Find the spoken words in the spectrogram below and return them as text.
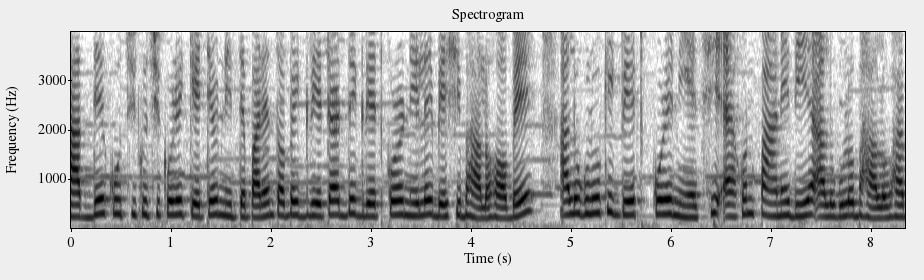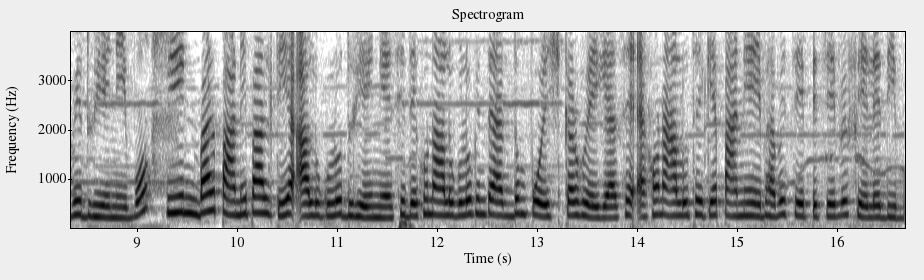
হাত দিয়ে কুচি কুচি করে কেটেও নিতে পারেন, তবে গ্রেটার দিয়ে গ্রেট করে নিলেই বেশি ভালো হবে। আলুগুলোকে গ্রেট করে নিয়েছি। এখন পানি দিয়ে আলুগুলো ভালোভাবে ধুয়ে নিব। তিনবার পানি পাল্টিয়ে আলুগুলো ধুয়ে নিয়েছি। দেখুন, আলুগুলো কিন্তু একদম পরিষ্কার হয়ে গেছে। এখন আলু থেকে পানি এইভাবে চেপে চেপে ফেলে দিব।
